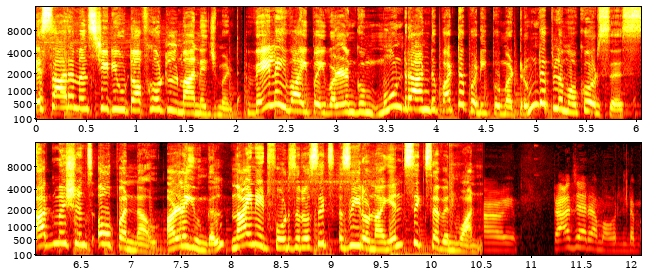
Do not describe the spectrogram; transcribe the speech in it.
SRM institute of hotel management வேலை வாய்ப்பை வழங்கும் மூன்றாண்டு பட்டப்படிப்பு மற்றும் diploma courses admissions open now அழையுங்கள். Nine eight four zero six zero nine six seven one Rajaram அவர்களிடம்.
